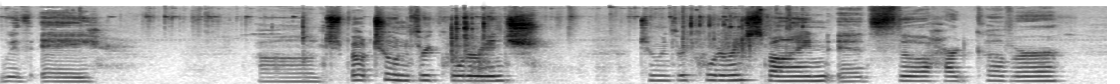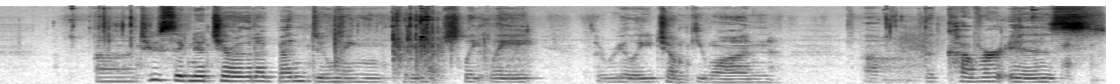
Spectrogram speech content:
with a uh, about 2 and 3 quarter inch, 2 and 3 quarter inch spine. It's the hardcover uh, two signature that I've been doing pretty much lately. It's a really chunky one. Uh, the cover is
